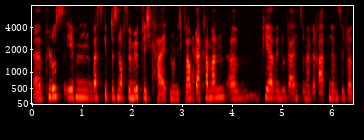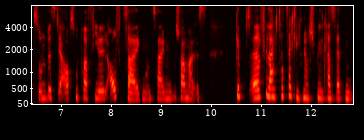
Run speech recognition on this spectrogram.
Äh, plus eben, was gibt es noch für Möglichkeiten? Und ich glaube, da kann man, ähm, Pia, wenn du da in so einer beratenden Situation bist, ja auch super viel aufzeigen und zeigen, schau mal, es gibt äh, vielleicht tatsächlich noch Spielkassetten.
